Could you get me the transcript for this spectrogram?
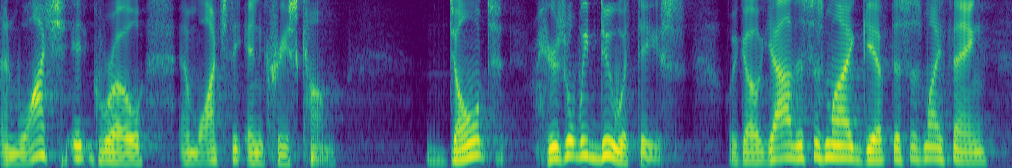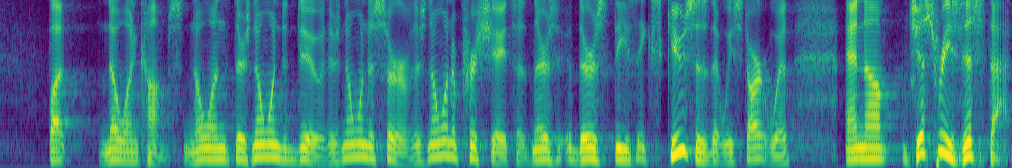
and watch it grow and watch the increase come. Don't, here's what we do with these we go, yeah, this is my gift, this is my thing, but no one comes. No one, there's no one to do. There's no one to serve. There's no one appreciates it. And there's, there's these excuses that we start with. And um, just resist that.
